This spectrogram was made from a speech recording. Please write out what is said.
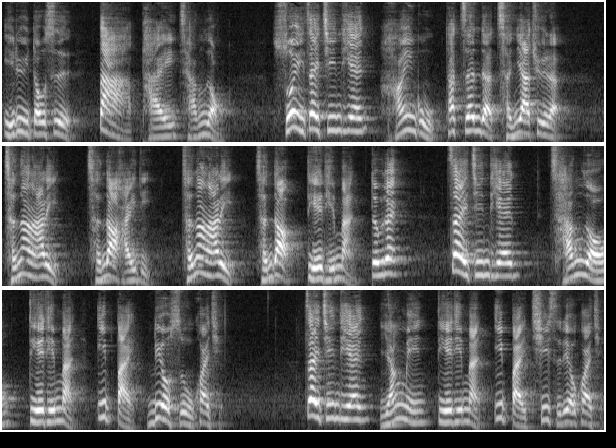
一律都是大排长龙。所以在今天航运股它真的沉下去了，沉到哪里？沉到海底，沉到哪里？沉到跌停板，对不对？在今天，长荣跌停板一百六十五块钱，在今天，阳明跌停板一百七十六块钱，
